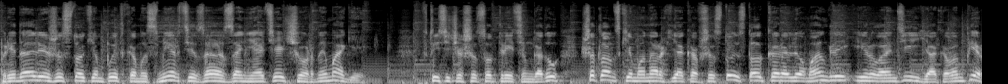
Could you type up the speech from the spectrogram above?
предали жестоким пыткам и смерти за занятия черной магией. В 1603 году шотландский монарх Яков VI стал королем Англии и Ирландии Яковом I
